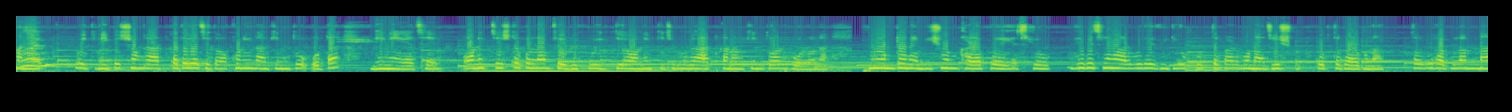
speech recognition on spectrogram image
মানে ওই ক্লিপের সঙ্গে আটকাতে গেছি, তখনই না কিন্তু ওটা ভেঙে গেছে। অনেক চেষ্টা করলাম ফেভিকুইক দিয়ে অনেক কিছুভাবে আটকানোর, কিন্তু আর হলো না। মনটা না ভীষণ খারাপ হয়ে গেছিল। ভেবেছিলাম আর বোধহয় ভিডিও করতে পারব না, যে শ্যুট করতে পারব না। তবে ভাবলাম, না,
